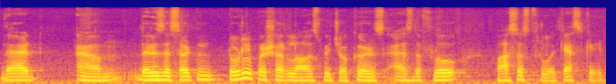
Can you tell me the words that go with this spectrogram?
that um, there is a certain total pressure loss which occurs as the flow passes through a cascade.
